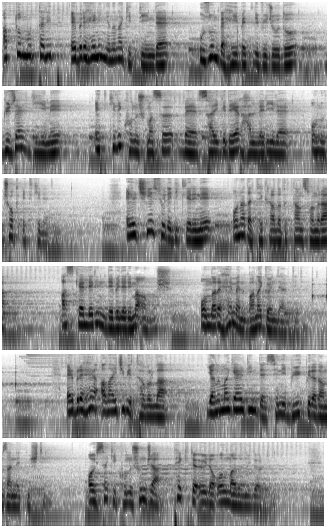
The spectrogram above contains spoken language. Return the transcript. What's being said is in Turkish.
Abdülmuttalip Ebrehe'nin yanına gittiğinde uzun ve heybetli vücudu, güzel giyimi, etkili konuşması ve saygıdeğer halleriyle onu çok etkiledi. Elçiye söylediklerini ona da tekrarladıktan sonra askerlerin develerimi almış, onları hemen bana gönder dedi. Ebrehe alaycı bir tavırla yanıma geldiğinde seni büyük bir adam zannetmiştim. Oysa ki konuşunca pek de öyle olmadığını gördüm.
